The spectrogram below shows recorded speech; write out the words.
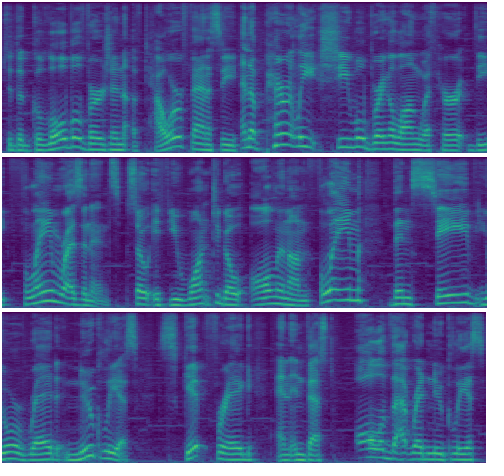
to the global version of Tower of Fantasy and apparently she will bring along with her the flame resonance. So if you want to go all in on flame then save your red nucleus. Skip Frigg and invest all of that red nucleus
